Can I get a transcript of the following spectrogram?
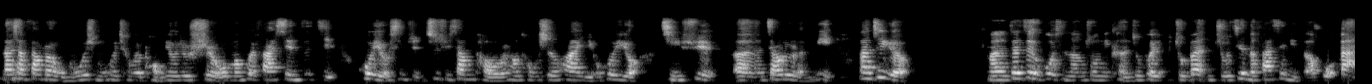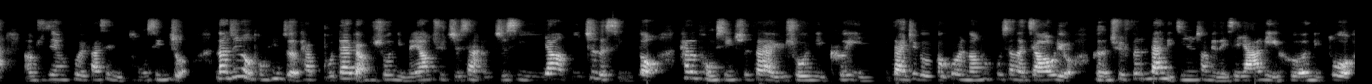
那像 Summer，我们为什么会成为朋友？就是我们会发现自己会有兴趣志趣相投，然后同时的话也会有情绪嗯交流能力。那这个。嗯，在这个过程当中，你可能就会逐伴逐渐的发现你的伙伴，然后逐渐会发现你的同行者。那这种同行者，他不代表是说你们要去执行执行一样一致的行动，他的同行是在于说你可以在这个过程当中互相的交流，可能去分担你精神上面的一些压力和你做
